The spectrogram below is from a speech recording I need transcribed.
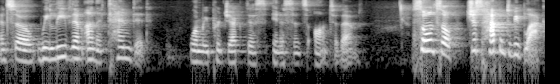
And so we leave them unattended when we project this innocence onto them. So and so just happened to be black,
